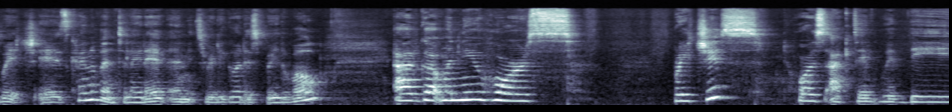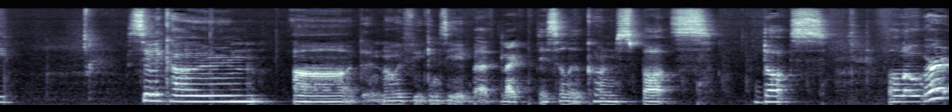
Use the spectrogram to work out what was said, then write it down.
which is kind of ventilated and it's really good, it's breathable. I've got my new horse breeches, Horze Active with the silicone uh, I don't know if you can see it but like the silicone spots dots all over.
